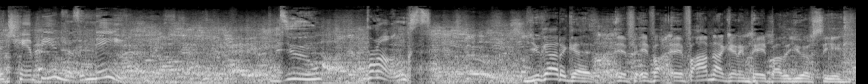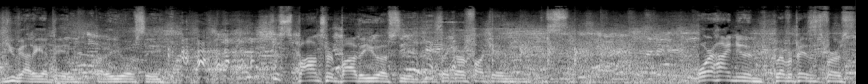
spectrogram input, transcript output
The champion has a name. Do Bronx. You gotta get if if if I'm not getting paid by the UFC, you gotta get paid by the UFC. Just sponsored by the UFC. It's like our fucking or High Noon, whoever pays us first.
